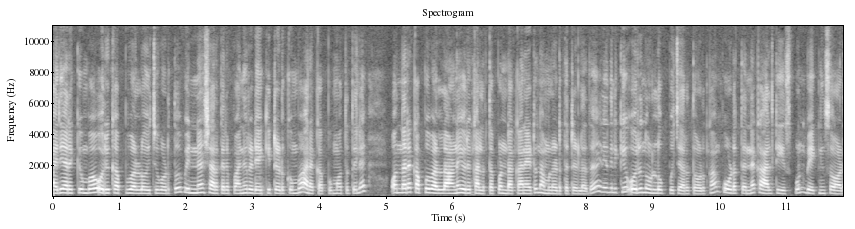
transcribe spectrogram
അരി അരയ്ക്കുമ്പോൾ ഒരു കപ്പ് വെള്ളം ഒഴിച്ച് കൊടുത്തു പിന്നെ ശർക്കരപ്പാനി റെഡിയാക്കിയിട്ട് എടുക്കുമ്പോൾ അര കപ്പ് മൊത്തത്തിൽ ഒന്നര കപ്പ് വെള്ളമാണ് ഈ ഒരു കലത്തപ്പം ഉണ്ടാക്കാനായിട്ട് നമ്മൾ എടുത്തിട്ടുള്ളത്. ഇനി ഇതിലേക്ക് ഒരു നുള്ളു ഉപ്പ് ചേർത്ത് കൊടുക്കാം. കൂടെ തന്നെ കാൽ ടീസ്പൂൺ ബേക്കിംഗ് സോഡ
